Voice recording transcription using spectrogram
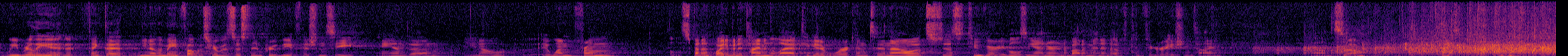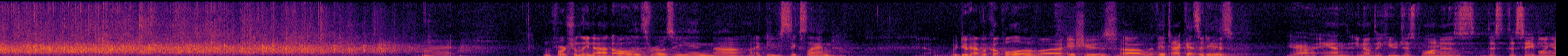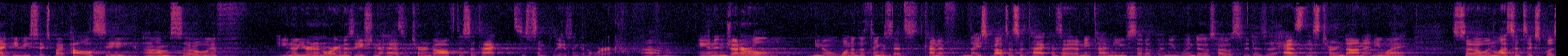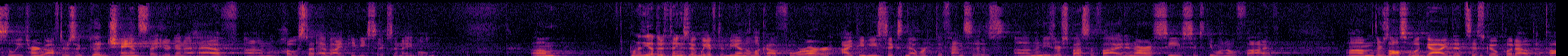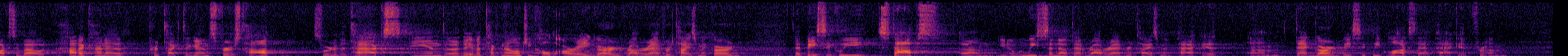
we really uh, think that you know the main focus here was just to improve the efficiency, and um, you know it went from spending quite a bit of time in the lab to get it working to now it's just two variables you enter and about a minute of configuration time. around, so. All right. Unfortunately, not all is rosy in uh, IPv6 land. Yeah. We do have a couple of uh, issues uh, with the attack as it is. Yeah, and you know, the hugest one is this disabling IPv6 by policy. Um, so if, you know, you're in an organization that has it turned off, this attack just simply isn't gonna work. Um, and in general, you know, one of the things that's kind of nice about this attack is that anytime you set up a new Windows host, it, is, it has this turned on anyway. So unless it's explicitly turned off, there's a good chance that you're gonna have um, hosts that have IPv6 enabled. Um, one of the other things that we have to be on the lookout for are IPv6 network defenses, um, and these are specified in RFC 6105. Um, there's also a guide that Cisco put out that talks about how to kind of protect against first hop sort of attacks, and uh, they have a technology called RA Guard, Router Advertisement Guard, that basically stops, um, you know, when we send out that router advertisement packet, um, that guard basically blocks that packet from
